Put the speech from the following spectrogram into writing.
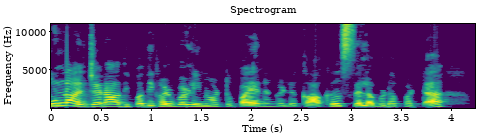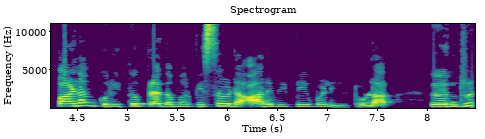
முன்னாள் ஜனாதிபதிகள் வெளிநாட்டு பயணங்களுக்காக செலவிடப்பட்ட பணம் குறித்து பிரதமர் விசேட அறிவிப்பை வெளியிட்டுள்ளார். இன்று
